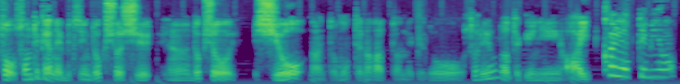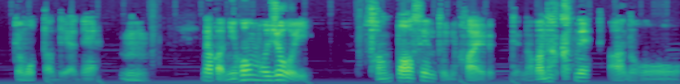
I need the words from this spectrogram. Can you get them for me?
そう、その時はね、別に読書し、うん、読書しようなんて思ってなかったんだけど、それ読んだ時に、あ、一回やってみようって思ったんだよね。うん。なんか日本の上位3%に入るってなかなかね、あのー、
